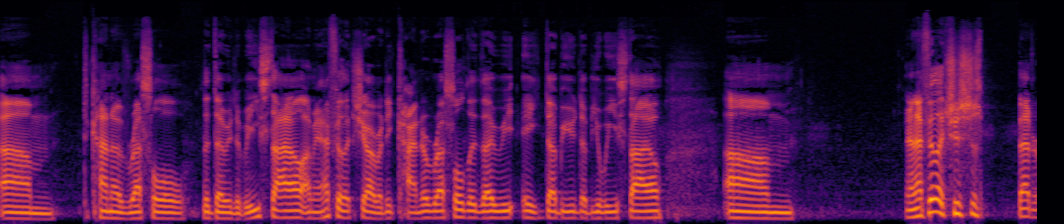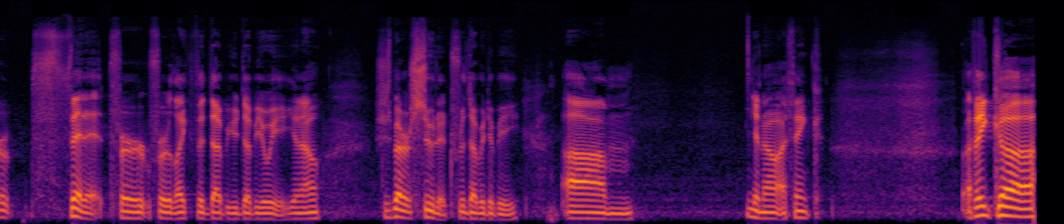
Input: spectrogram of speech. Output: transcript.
um, to kind of wrestle the WWE style. I mean, I feel like she already kind of wrestled the WWE style. Um, and I feel like she's just better fitted for, for like the WWE, you know? She's better suited for WWE. Um, you know, I think, I think, uh,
